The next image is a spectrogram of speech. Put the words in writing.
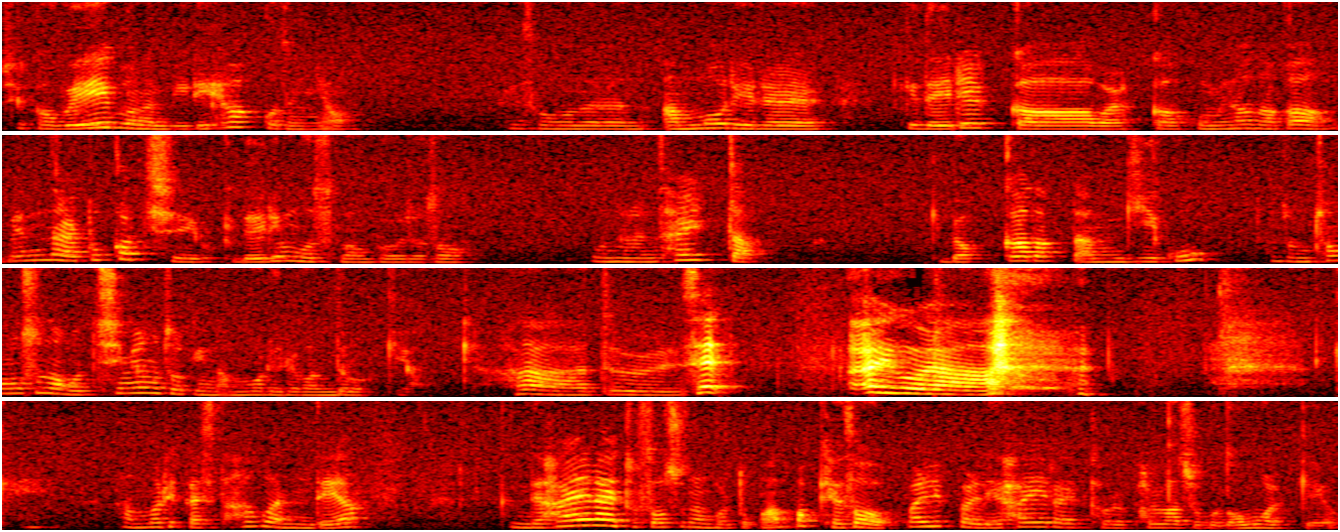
제가 웨이브는 미리 해왔거든요. 그래서 오늘은 앞머리를 이렇게 내릴까 말까 고민하다가 맨날 똑같이 이렇게 내린 모습만 보여줘서 오늘은 살짝 몇 가닥 남기고 좀 청순하고 치명적인 앞머리를 만들어 볼게요. 하나, 둘, 셋! 아이고야! 앞머리까지 다 하고 왔는데요. 근데 하이라이터 써주는 걸 또 깜빡해서 빨리빨리 하이라이터를 발라주고 넘어갈게요.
